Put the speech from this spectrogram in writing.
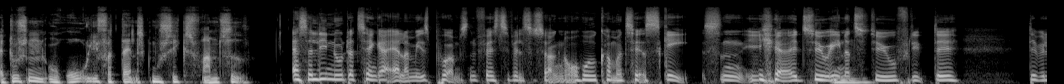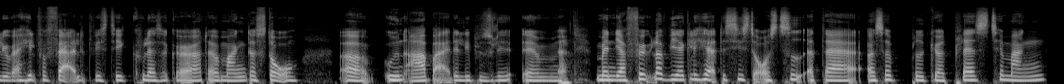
Er du sådan urolig for dansk musiks fremtid? Altså lige nu, der tænker jeg allermest på, om sådan festivalsæsonen overhovedet kommer til at ske sådan i, her i 2021, mm. fordi det, det ville jo være helt forfærdeligt, hvis det ikke kunne lade sig gøre. Der er jo mange, der står og uden arbejde lige pludselig. Øhm, ja. Men jeg føler virkelig her det sidste års tid, at der også er blevet gjort plads til mange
